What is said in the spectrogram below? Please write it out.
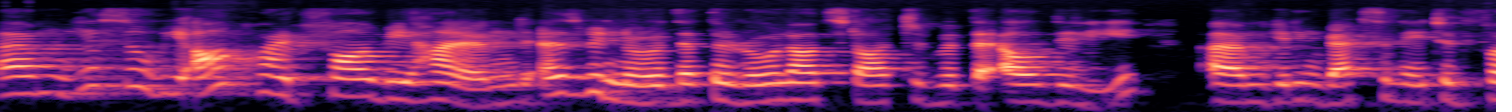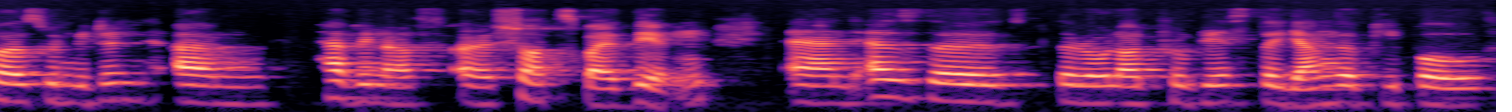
Um, yes, so we are quite far behind. As we know, that the rollout started with the elderly um, getting vaccinated first when we didn't um, have enough uh, shots by then. And as the, the rollout progressed, the younger people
